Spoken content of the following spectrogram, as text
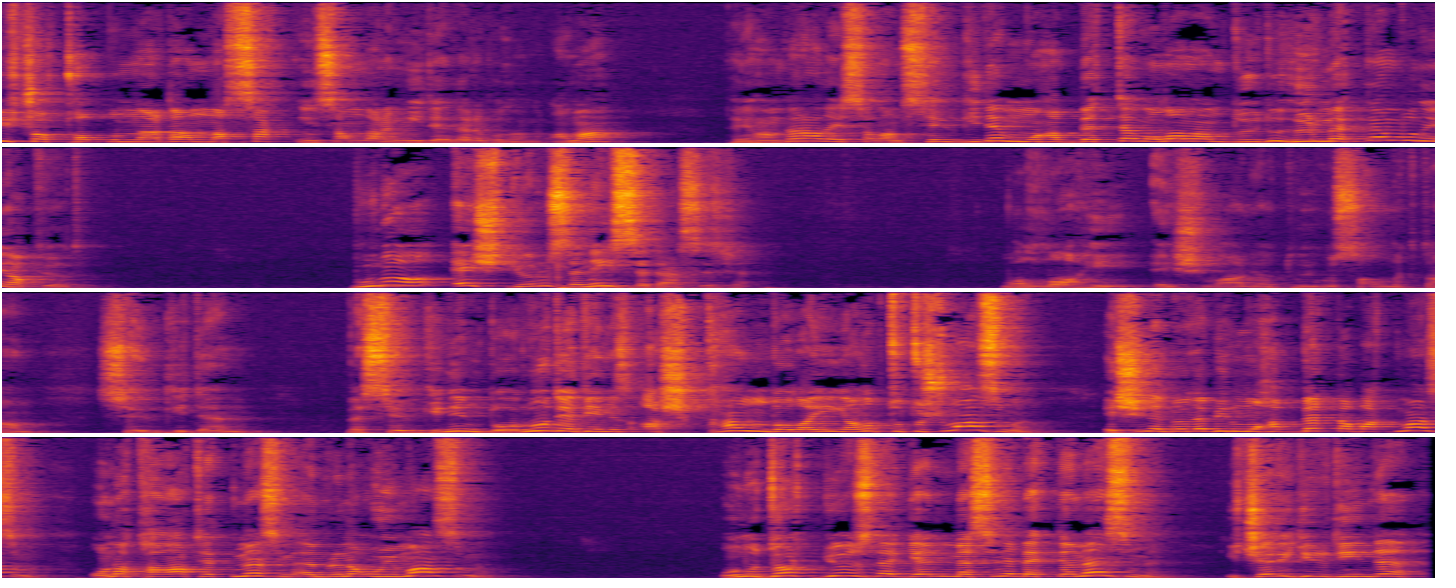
birçok toplumlarda anlatsak insanların mideleri bulanır. Ama Peygamber Aleyhisselam sevgiden, muhabbetten olan duyduğu hürmetten bunu yapıyordu. Bunu eş görürse ne hisseder sizce? Vallahi eş var ya duygusallıktan, sevgiden ve sevginin doğru dediğimiz aşktan dolayı yanıp tutuşmaz mı? Eşine böyle bir muhabbetle bakmaz mı? Ona taat etmez mi? Emrine uymaz mı? Onu dört gözle gelmesini beklemez mi? İçeri girdiğinde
